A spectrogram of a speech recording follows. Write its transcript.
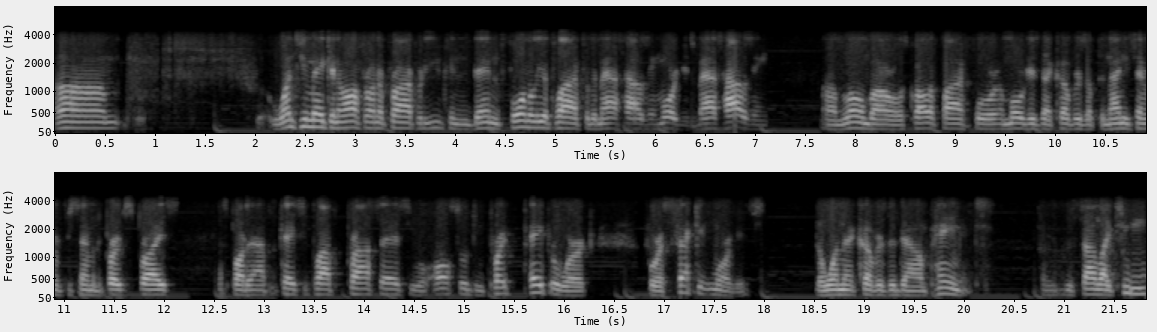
Um, once you make an offer on a property, you can then formally apply for the mass housing mortgage. Mass housing um, loan borrowers qualify for a mortgage that covers up to 97% of the purchase price. As part of the application process, you will also do paperwork for a second mortgage, the one that covers the down payment. It sounds like two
